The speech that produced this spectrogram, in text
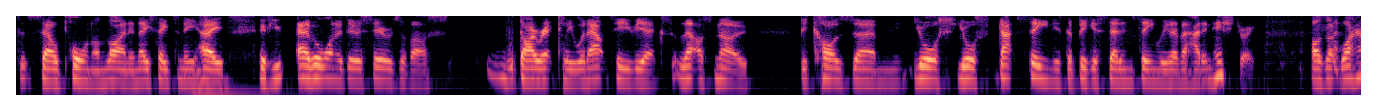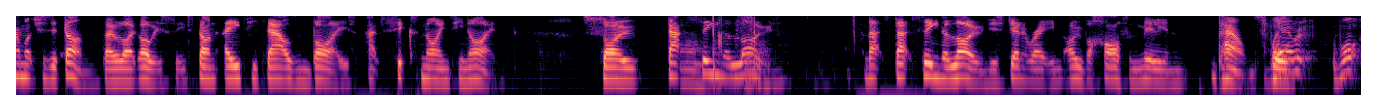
that sell porn online, and they say to me, "Hey, if you ever want to do a series of us, directly without TVX, let us know because um, your your that scene is the biggest selling scene we've ever had in history. I was like, well, how much has it done? They were like, oh, it's it's done eighty thousand buys at six ninety nine. So that Oh, scene alone, that's that scene alone is generating over half a million pounds. For, Where? What?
